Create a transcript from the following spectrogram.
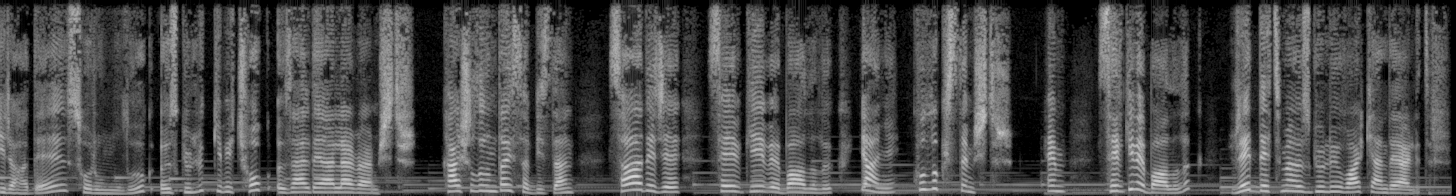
irade, sorumluluk, özgürlük gibi çok özel değerler vermiştir. Karşılığında ise bizden sadece sevgi ve bağlılık yani kulluk istemiştir. Hem sevgi ve bağlılık reddetme özgürlüğü varken değerlidir.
